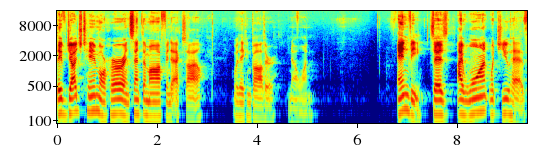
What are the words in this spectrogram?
They've judged him or her and sent them off into exile where they can bother no one. Envy says, I want what you have.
